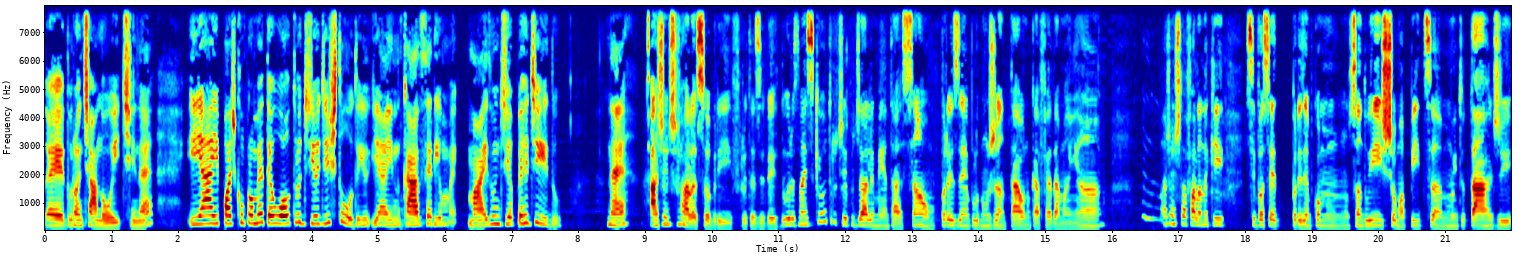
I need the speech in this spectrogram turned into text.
é, durante a noite, né? E aí pode comprometer o outro dia de estudo. E, e aí, no caso, seria mais um dia perdido, né? A gente fala sobre frutas e verduras, mas que outro tipo de alimentação, por exemplo, num jantar ou no café da manhã? Hum, a gente está falando aqui, se você, por exemplo, come um sanduíche ou uma pizza muito tarde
